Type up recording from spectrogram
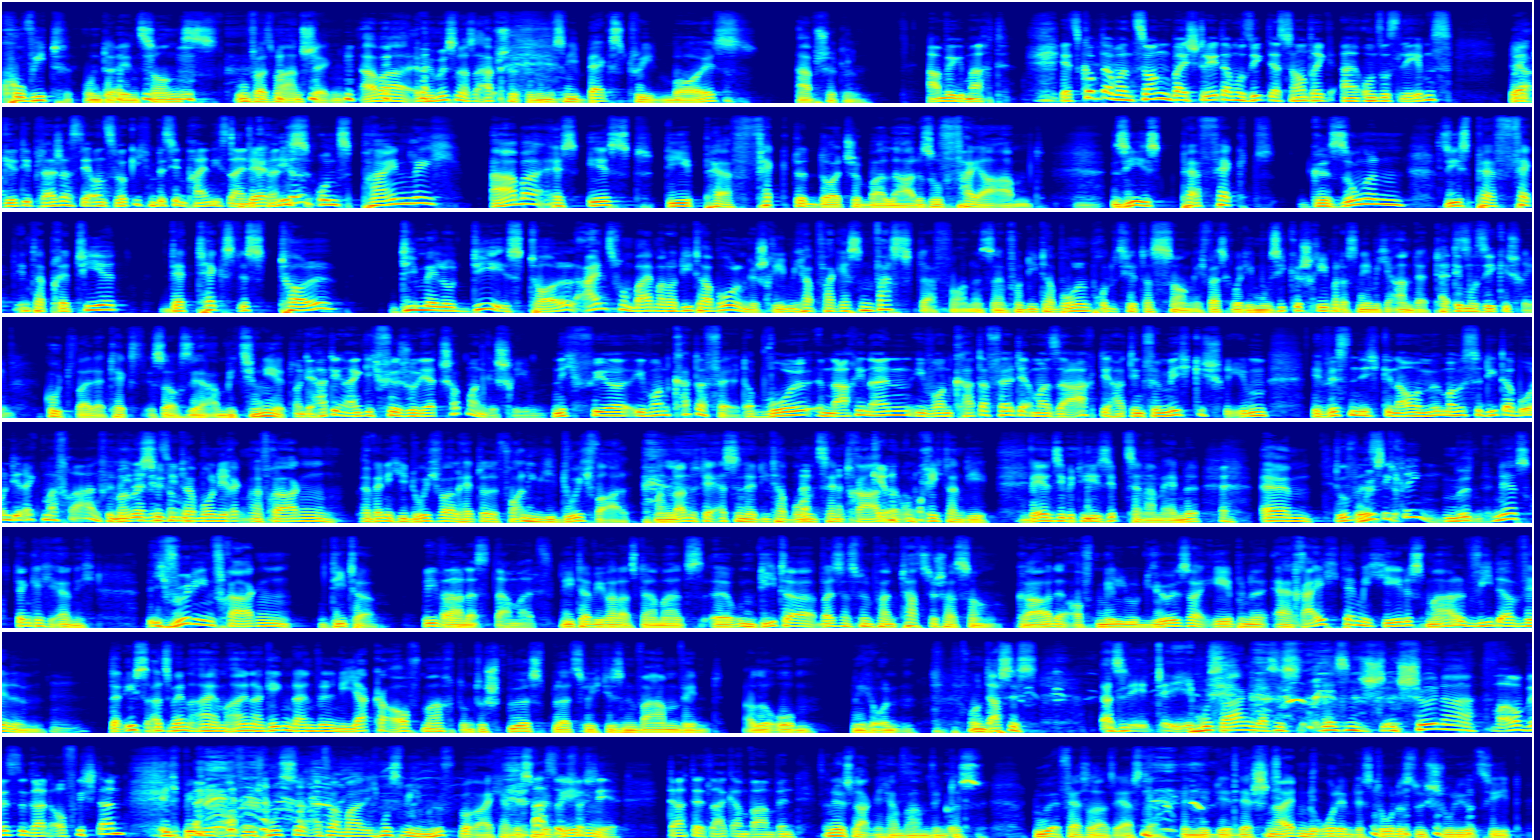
Covid unter den Songs, unfassbar ansteckend. Aber wir müssen das abschütteln. Wir müssen die Backstreet Boys abschütteln. Haben wir gemacht. Jetzt kommt aber ein Song bei Streter Musik, der Soundtrack äh, unseres Lebens. Bei Ja. Guilty Pleasures, der uns wirklich ein bisschen peinlich sein Der könnte. ist uns peinlich, aber es ist die perfekte deutsche Ballade, so Feierabend. Sie ist perfekt gesungen, sie ist perfekt interpretiert, der Text ist toll, die Melodie ist toll. Eins von beiden hat auch Dieter Bohlen geschrieben. Ich habe vergessen, was davon. Es ist ein von Dieter Bohlen produzierter Song. Ich weiß nicht, ob er die Musik geschrieben hat, das nehme ich an, der er hat die Text. Musik geschrieben. Gut, weil der Text ist auch sehr ambitioniert. Und er hat ihn eigentlich für Juliette Schoppmann geschrieben, nicht für Yvonne Katterfeld. Obwohl im Nachhinein Yvonne Katterfeld ja immer sagt, der hat ihn für mich geschrieben. Wir wissen nicht genau, man müsste Dieter Bohlen direkt mal fragen. Man müsste Dieter Bohlen direkt mal fragen, wenn ich die Durchwahl hätte, vor allen Dingen die Durchwahl. Man landet ja erst in der Dieter Bohlen Zentrale Genau. und kriegt dann die. Wählen Sie bitte die 17 am Ende. Ähm, Du wirst sie kriegen. Mü nee, das denke ich eher nicht. Ich würde ihn fragen, Dieter. Wie war Ähm, das damals? Dieter, wie war das damals? Äh, Und Dieter, was ist das für ein fantastischer Song? Gerade auf melodiöser Ebene erreicht er mich jedes Mal wider Willen. Hm. Das ist, als wenn einem einer gegen deinen Willen die Jacke aufmacht und du spürst plötzlich diesen warmen Wind. Also oben, nicht unten. Und das ist, also ich, ich muss sagen, das ist, das ist ein, sch- ein schöner, Warum bist du gerade aufgestanden? ich bin auf, ich musste einfach mal, ich musste mich im Hüftbereich ein bisschen Achso, ich bewegen. verstehe. Ich dachte, es lag am warmen Wind. Nee, es lag nicht am warmen Wind. Das, du erfährst das als erster. Wenn dir der schneidende Odem des Todes durchs Studio zieht.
